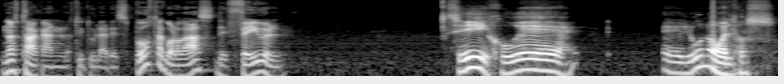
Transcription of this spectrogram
no está acá en los titulares. ¿Vos te acordás de Fable? Sí, jugué el 1 o el 2.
